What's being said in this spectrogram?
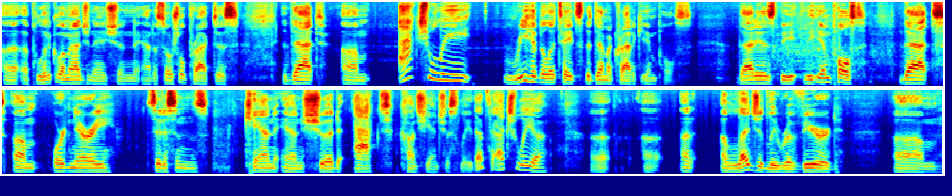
a, a political imagination and a social practice that um, actually rehabilitates the democratic impulse. That is the, the impulse that um, ordinary citizens can and should act conscientiously. That's actually a, a, a an allegedly revered um,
